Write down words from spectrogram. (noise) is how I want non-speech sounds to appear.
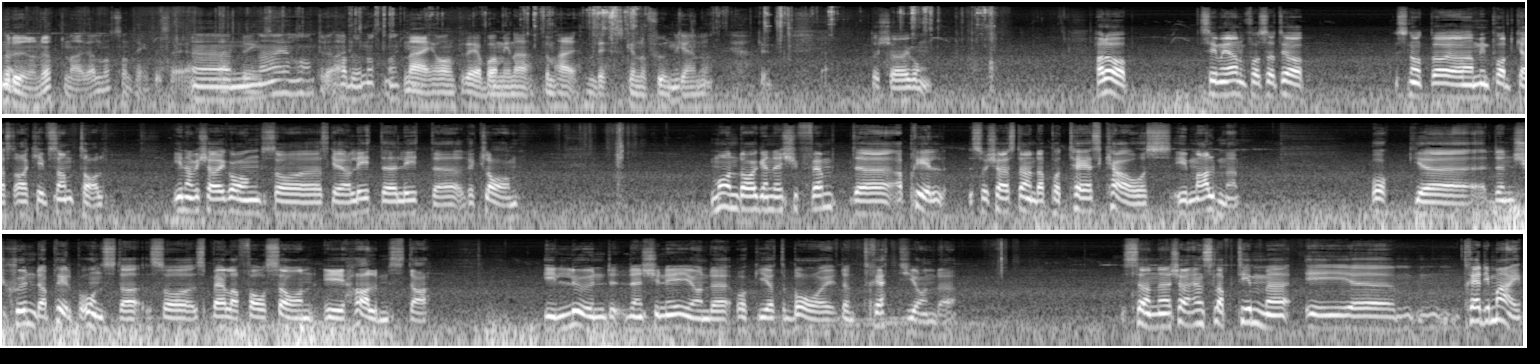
Har du någon öppnare eller något sånt tänkte jag säga? Eh, är inget- nej, jag har inte det. Har du något man Nej, jag har inte det. Jag bara mina, de här. Det ska nog funka ändå. Okej. Då kör jag igång. Hallå! Simon Gärdenfors heter jag. Snart börjar min podcast Arkivsamtal. Innan vi kör igång så ska jag göra lite, lite reklam. Måndagen den 25 april så kör jag stand-up på TS Kaos i Malmö. Och eh, den 27 april på onsdag så spelar Far och Son i Halmstad i Lund den 29 och i Göteborg den 30. Sen eh, kör jag en slapp timme i eh, 3 maj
